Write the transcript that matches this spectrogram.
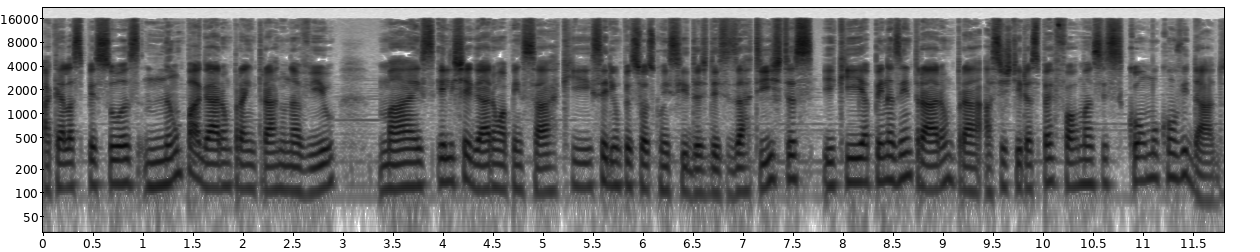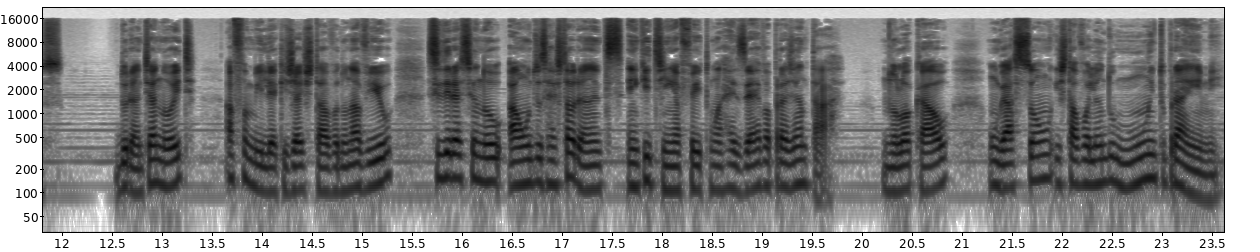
Aquelas pessoas não pagaram para entrar no navio, mas eles chegaram a pensar que seriam pessoas conhecidas desses artistas e que apenas entraram para assistir às performances como convidados. Durante a noite, a família que já estava no navio se direcionou a um dos restaurantes em que tinha feito uma reserva para jantar. No local, um garçom estava olhando muito para Amy.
